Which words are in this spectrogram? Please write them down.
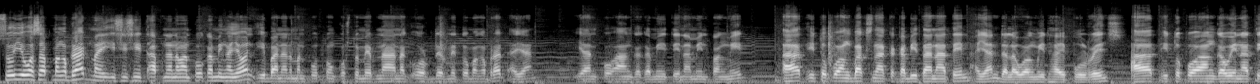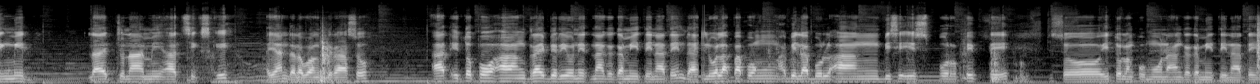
So yo, what's up mga brad? May isi-sit up na naman po kami ngayon. Iba na naman po tong customer na nag-order nito mga brad. Ayan. Yan po ang gagamitin namin pang mid. At ito po ang box na kakabitan natin. Ayan, dalawang mid-high full range. At ito po ang gawin nating mid. Live Tsunami at 6K. Ayan, dalawang piraso. At ito po ang driver unit na gagamitin natin dahil wala pa pong available ang BCS 450. So ito lang po muna ang gagamitin natin.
